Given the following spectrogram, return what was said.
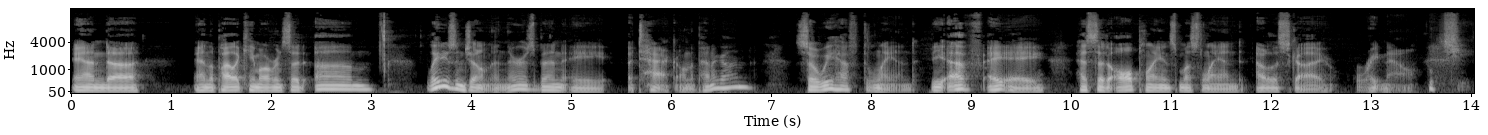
And, uh, and the pilot came over and said, um, ladies and gentlemen, there has been a attack on the Pentagon. So we have to land. The FAA has said all planes must land out of the sky right now. Jesus.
